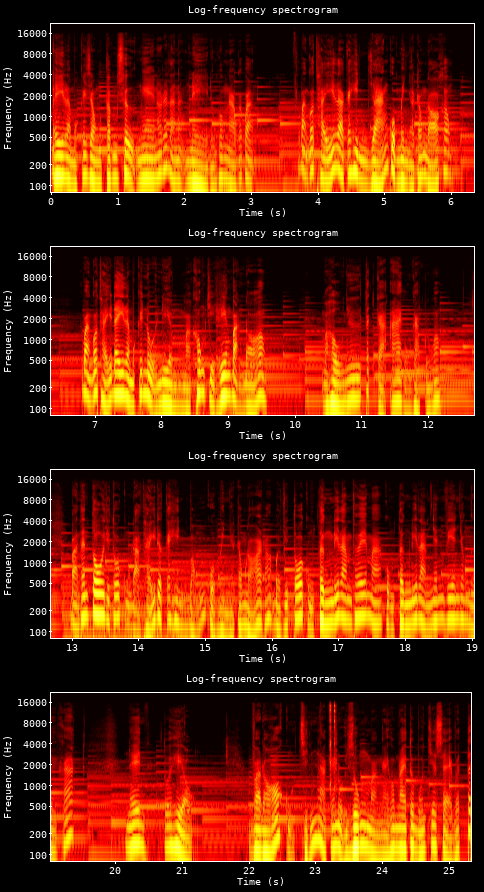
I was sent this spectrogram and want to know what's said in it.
Đây là một cái dòng tâm sự nghe nó rất là nặng nề đúng không nào các bạn? Các bạn có thấy là cái hình dáng của mình ở trong đó không? Các bạn có thấy đây là một cái nỗi niềm mà không chỉ riêng bạn đó không? Mà hầu như tất cả ai cũng gặp đúng không bản thân tôi thì tôi cũng đã thấy được cái hình bóng của mình ở trong đó rồi đó bởi vì tôi cũng từng đi làm thuê mà cũng từng đi làm nhân viên cho người khác. Nên tôi hiểu. Và đó cũng chính là cái nội dung mà ngày hôm nay tôi muốn chia sẻ với tất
